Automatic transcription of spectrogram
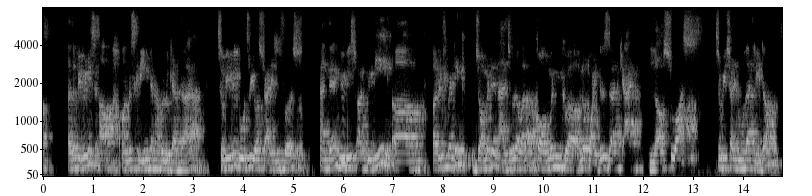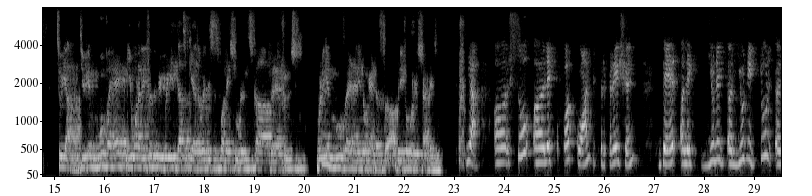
the PPT is up on the screen. You can have a look at that. So we will go through your strategy first, and then we will start with the uh, arithmetic, geometry, and algebra wala common uh, you know, pointers that CAT loves to ask. So we shall do that later. So yeah, you can move ahead. You want to refer the PPT, that's okay. Otherwise, this is for like students ka the reference. But you can move ahead and you know kind of uh, brief about your strategy. yeah uh, so uh, like for quant preparation there uh, like you need uh, you need to uh,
